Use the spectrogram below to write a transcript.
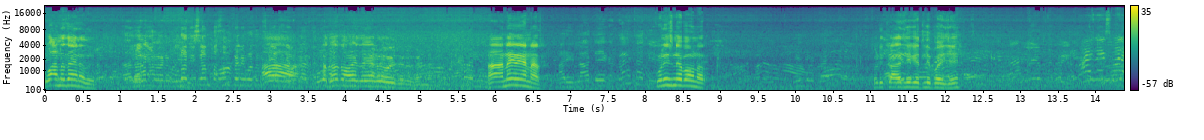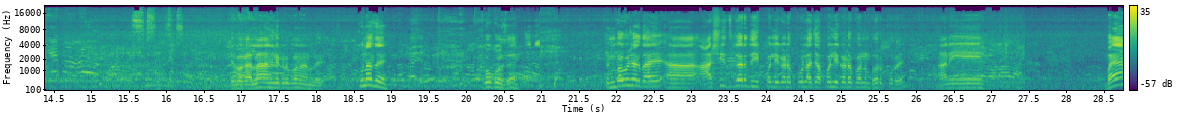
वाहनच आहे ना तो. धोका व्हायचा वेगळं व्हायचं हा नाही नाही येणार. कोणीच नाही पाहणार. थोडी काळजी घेतली पाहिजे. हे बघा लहान लेकरू पण आणलंय. कुणाचं आहे? गोकुळचं आहे. तुम्ही बघू शकताय अशीच गर्दी पलीकडं पुलाच्या पलीकडं पण भरपूर आहे. आणि भया?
